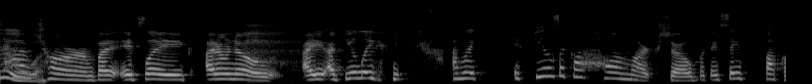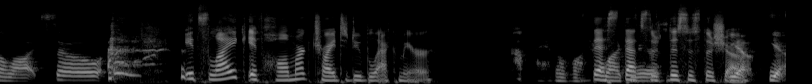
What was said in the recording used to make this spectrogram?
too. have charm, but it's like I don't know. I I feel like I'm like it feels like a Hallmark show, but they say fuck a lot. So It's like if Hallmark tried to do Black Mirror. I haven't watched This Black that's Mirror. the this is the show. Yeah, yeah,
